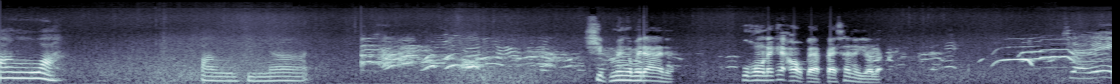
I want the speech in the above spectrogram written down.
ปังว่ะ ปังปีนาศชิปแม่งก็ไม่ได้เนี่ย กูคงได้แค่ออกแบบแฟชั่นอย่างเดียวแหละเชอรี่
